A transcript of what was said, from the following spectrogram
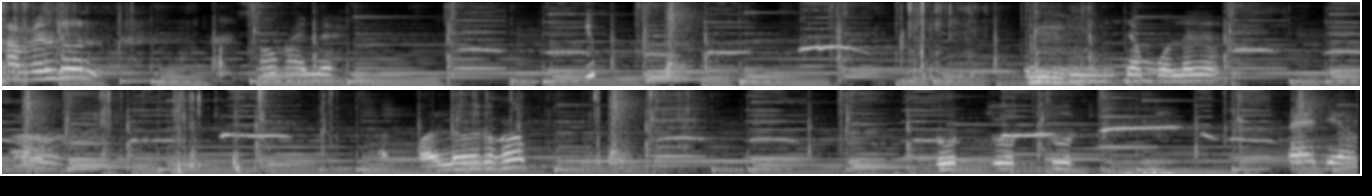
ครับวัยรุ่นสองพันเลยอืมอืมจะหมดแล้วเนี่ยอ่า ไปเลยนะครับจุดจุดจุดได้เดียว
